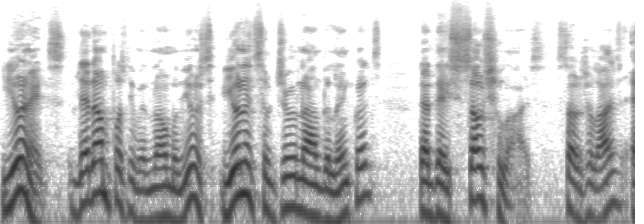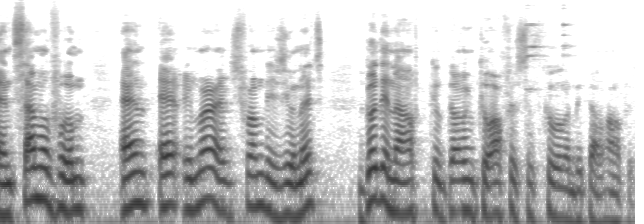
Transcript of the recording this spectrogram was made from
units, they don't put them in normal units, units of juvenile delinquents that they socialize, socialize, and some of whom and, uh, emerge from these units good enough to go into officer school and become officers.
